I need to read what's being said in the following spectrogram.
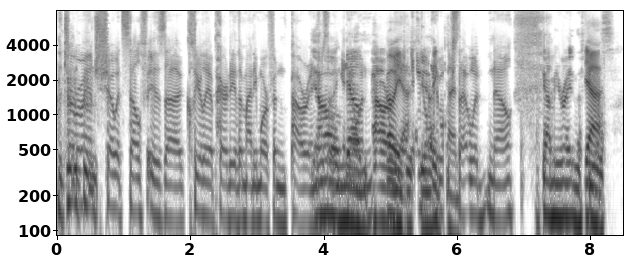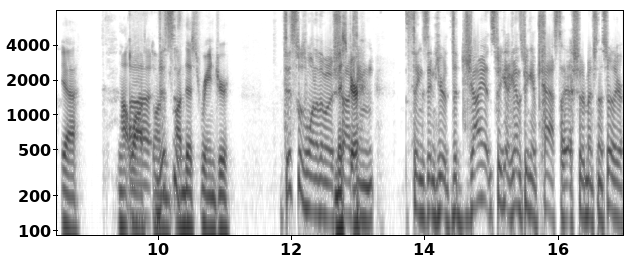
The Turbo Man show itself is uh, clearly a parody of the Mighty Morphin Power Rangers. Oh, I yeah, the Power Oh, yeah. Rangers. anyone Yeah. who Big that would know. Got me right in the Yeah. feels. Yeah. Not Uh, lost on, this is- on this ranger. This was one of the most Mister. shocking things in here. The giant, speaking again, speaking of cast, I, I should have mentioned this earlier.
